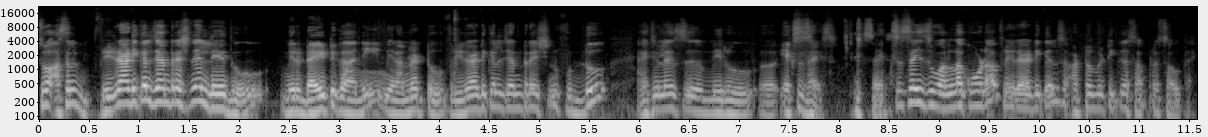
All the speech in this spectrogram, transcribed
సో అసలు ఫ్రీ రాడికల్ జనరేషనే లేదు. మీరు డైట్ కానీ మీరు అన్నట్టు free radical generation food actually మీరు ఎక్సర్సైజ్. ఎక్సర్సైజ్. వల్ల కూడా ఫ్రీ రాడికల్స్ ఆటోమేటిక్గా సప్రెస్ అవుతాయి.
